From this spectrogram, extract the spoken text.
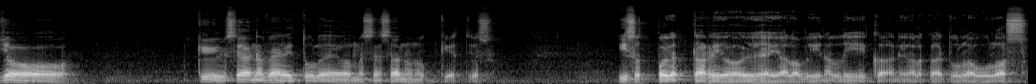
joo, kyllä se aina väli tulee, olen mä sen sanonutkin, että jos isot pojat tarjoaa yhden jaloviinan liikaa, niin alkaa tulla ulos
